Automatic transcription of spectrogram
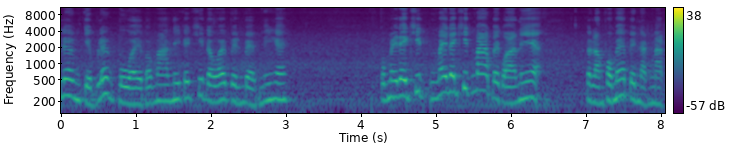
เรื่องเจ็บเรื่องป่วย ประมาณนี้ก็คิดเอาไว้เป็นแบบนี้ไง ก็ไม่ได้คิดไม่ได้คิดมากไปกว่านี้แต่หลังพอแม่เป็นหนัก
